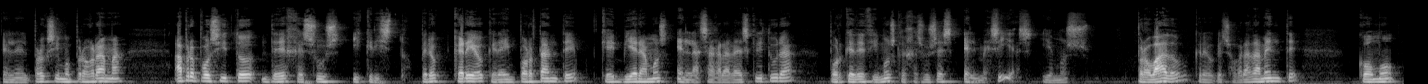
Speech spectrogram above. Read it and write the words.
en el próximo programa a propósito de Jesús y Cristo. Pero creo que era importante que viéramos en la Sagrada Escritura por qué decimos que Jesús es el Mesías. Y hemos probado, creo que sobradamente, cómo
